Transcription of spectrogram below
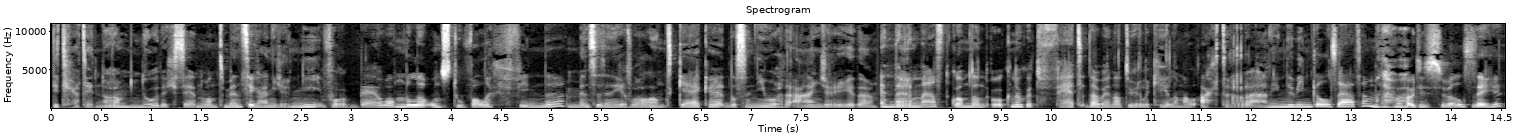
dit gaat enorm nodig zijn. Want mensen gaan hier niet voorbij wandelen, ons toevallig vinden. Mensen zijn hier vooral aan het kijken dat ze niet worden aangereden. En daarnaast kwam dan ook nog het feit dat wij natuurlijk helemaal achteraan in de winkel zaten. Maar dat wou dus wel zeggen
